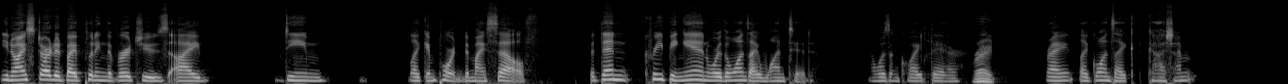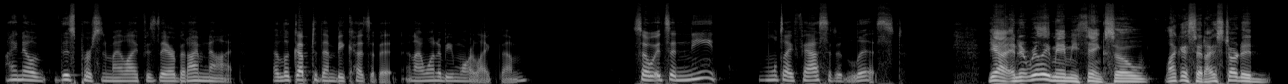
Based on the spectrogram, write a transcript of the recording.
you know I started by putting the virtues I deem like important to myself. But then creeping in were the ones I wanted. I wasn't quite there, Right. right? Like ones like gosh, I'm I know this person in my life is there, but I'm not. I look up to them because of it and I want to be more like them. So it's a neat multifaceted list. Yeah, and it really made me think. So, like I said, I started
